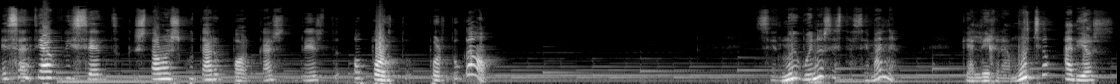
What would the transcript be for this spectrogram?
e Santiago Vicente, que estão a escutar o podcast desde o Porto, Portugal. Sed muy buenos esta semana, que alegra mucho a Dios.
